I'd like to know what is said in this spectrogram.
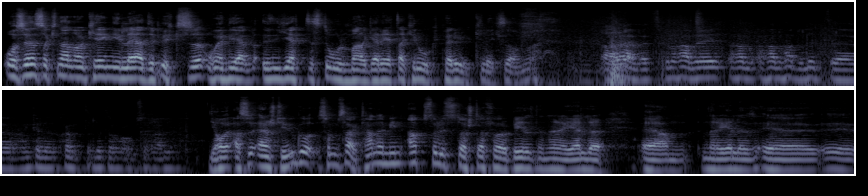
Och sen så knallar han omkring i läderbyxor och en, jävla, en jättestor Margareta Krok-peruk liksom. Men han hade, han, han hade lite, han kunde skämta lite om sig själv. Ja, alltså Ernst-Hugo, som sagt, han är min absolut största förebild när det gäller, ehm, när det gäller eh, eh,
